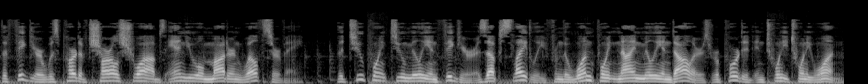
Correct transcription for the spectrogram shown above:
The figure was part of Charles Schwab's annual Modern Wealth Survey. The 2.2 million figure is up slightly from the $1.9 million reported in 2021.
